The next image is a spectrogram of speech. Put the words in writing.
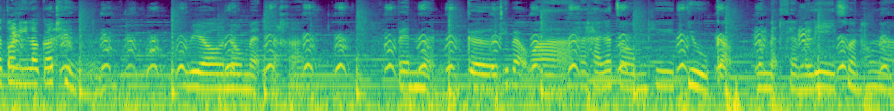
ละตอนนี้เราก็ถึง Real Nomad นะคะ เป็นเหมือนเกิร์ที่แบบว่าคล้ายๆกระโจมที่อยู่กับ Nomad Family ส่วนห้องน้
